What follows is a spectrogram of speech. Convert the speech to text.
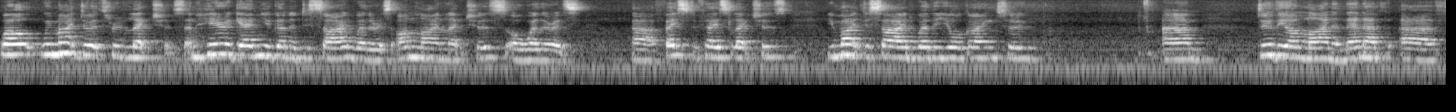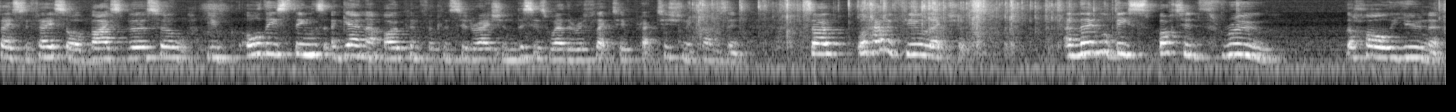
Well, we might do it through lectures. And here again, you're going to decide whether it's online lectures or whether it's uh, face-to-face -face lectures. You might decide whether you're going to um, do the online and then add face-to-face -face or vice versa. You, all these things, again, are open for consideration. This is where the reflective practitioner comes in. So we'll have a few lectures and they will be spotted through the whole unit.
